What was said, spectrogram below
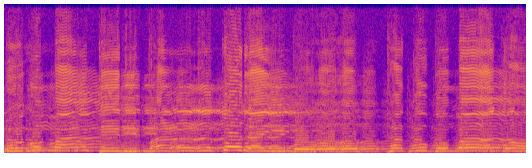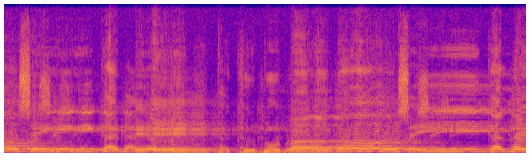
মরুর মাতির পাল করাইব। থাকব মাগো সেইখানে, থাকব মাগো সেইখানে।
